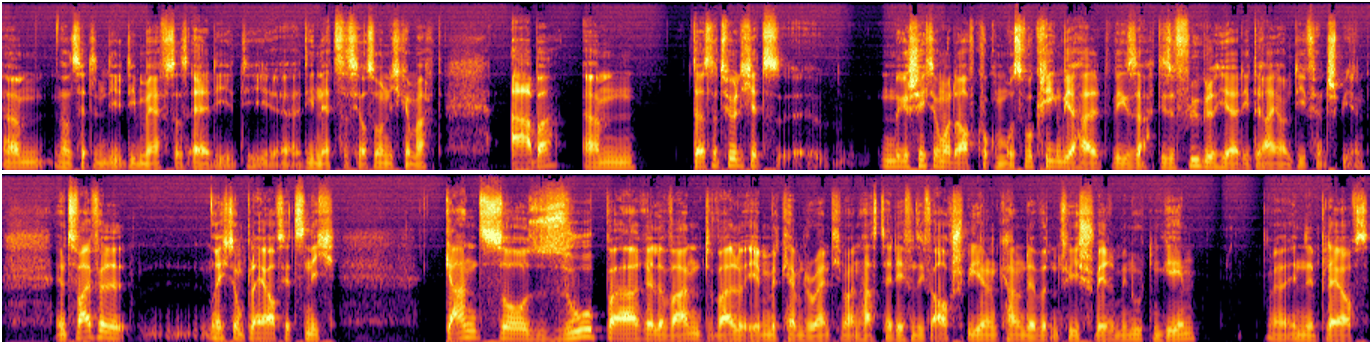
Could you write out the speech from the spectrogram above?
Ähm, sonst hätten die, die Mavs das, äh, die, die, äh, die Nets das ja auch so nicht gemacht. Aber ähm, das ist natürlich jetzt äh, eine Geschichte, wo man drauf gucken muss. Wo kriegen wir halt, wie gesagt, diese Flügel her, die Dreier und Defense spielen? Im Zweifel Richtung Playoffs jetzt nicht ganz so super relevant, weil du eben mit Kevin Durant jemanden hast, der defensiv auch spielen kann und der wird natürlich schwere Minuten gehen. äh, in den Playoffs.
